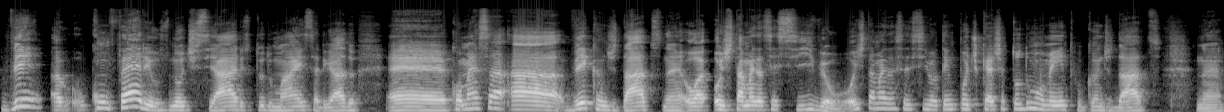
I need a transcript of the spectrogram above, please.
vê, ah, confere os noticiários e tudo mais, tá ligado? É, começa a ver candidatos, né? Ho- Hoje tá mais acessível, hoje tá mais acessível, tem podcast a todo momento com candidatos, né?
